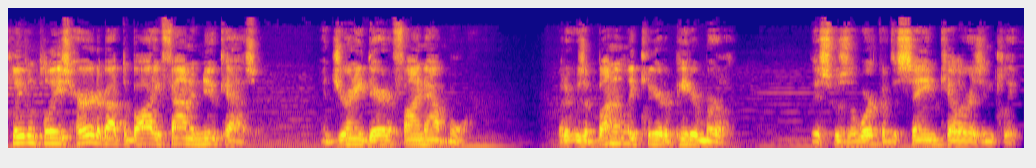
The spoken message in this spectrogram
Cleveland police heard about the body found in New Castle and journeyed there to find out more. But it was abundantly clear to Peter Merlo this was the work of the same killer as in Cleveland.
